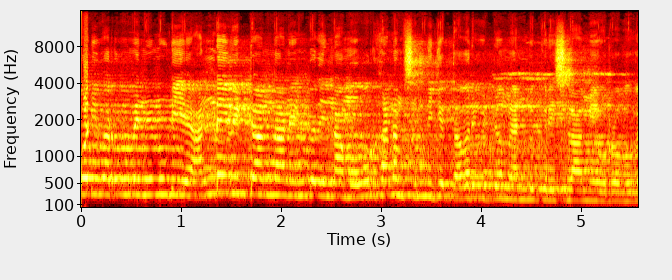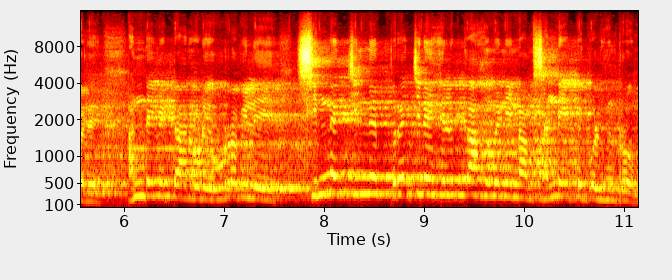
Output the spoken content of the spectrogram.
ஓடி வருபவன் என்னுடைய அண்டை விட்டான் தான் என்பதை நாம் ஒரு கணம் சிந்திக்க தவறிவிட்டோம் அன்புக்கு இஸ்லாமிய உறவுகளே. அண்டை விட்டாருடைய உறவிலே சின்ன சின்ன பிரச்சனைகளுக்காக வேண்டி நாம் சண்டையிட்டுக் கொள்கின்றோம்.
